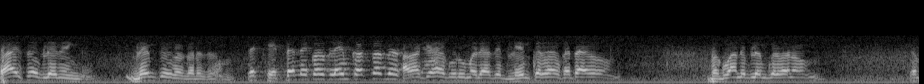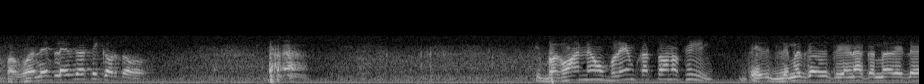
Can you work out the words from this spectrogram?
વાય સો બ્લેમિંગ બ્લેમ તો કરે છો ચેતન ને કોઈ બ્લેમ કરતો જ નથી. કેવા ગુરુ મળ્યા છે? બ્લેમ કરવા આવ્યો. ભગવાન બ્લેમ કરવાનો. ભગવાન બ્લેમ નથી કરતો. ભગવાન ને હું બ્લેમ કરતો નથી. પ્રેરણા કરનાર એટલે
